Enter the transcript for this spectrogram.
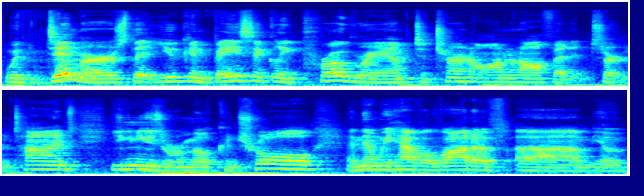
with dimmers that you can basically program to turn on and off at certain times. You can use a remote control, and then we have a lot of um, you know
